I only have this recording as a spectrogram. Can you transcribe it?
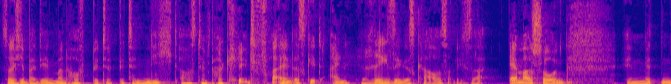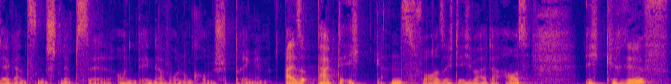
Solche, bei denen man hofft, bitte, bitte nicht aus dem Paket fallen. Es gibt ein riesiges Chaos und ich sah Emma schon inmitten der ganzen Schnipsel und in der Wohnung rumspringen. Also packte ich ganz vorsichtig weiter aus. Ich griff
